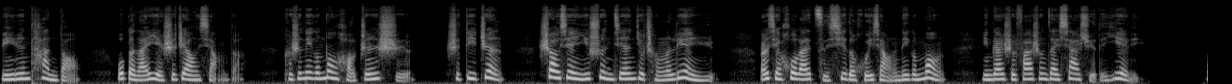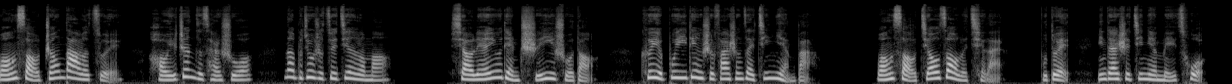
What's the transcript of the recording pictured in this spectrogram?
凌云叹道：“我本来也是这样想的，可是那个梦好真实，是地震。”邵县一瞬间就成了炼狱，而且后来仔细的回想了那个梦，应该是发生在下雪的夜里。王嫂张大了嘴，好一阵子才说：“那不就是最近了吗？”小莲有点迟疑说道：“可也不一定是发生在今年吧？”王嫂焦躁了起来：“不对，应该是今年没错，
